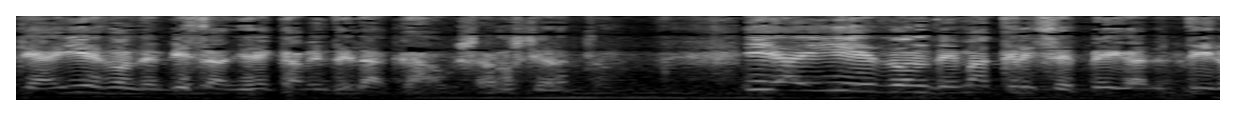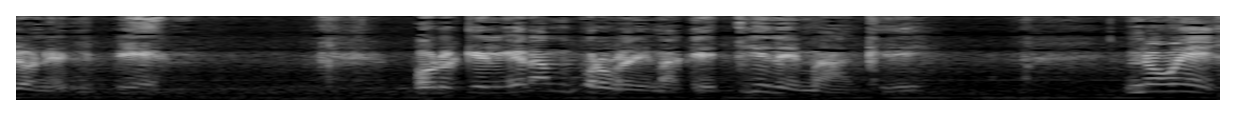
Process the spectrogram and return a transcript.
que ahí es donde empieza directamente la causa, ¿no es cierto? Y ahí es donde Macri se pega el tiro en el pie. Porque el gran problema que tiene Macri no es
